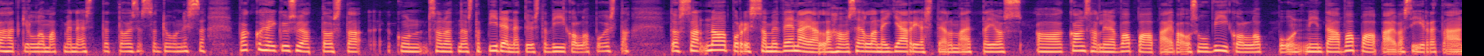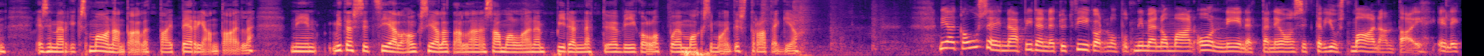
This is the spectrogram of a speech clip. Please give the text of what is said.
vähätkin lomat menee sitten toisessa duunissa. Pakko hei kysyä tuosta, kun sanoit noista pidennetyistä viikonlopuista. Tuossa naapurissamme Venäjällähän on sellainen järjestelmä, että jos kansallinen vapaapäivä osuu viikonloppuun, niin tämä vapaapäivä siirretään esimerkiksi maanantaille tai perjantaille. Niin mitä sitten siellä, onko siellä tällainen samanlainen pidennettyjen viikonloppujen maksimointistrategia? Niin aika usein nämä pidennetyt viikonloput nimenomaan on niin, että ne on sitten just maanantai. Eli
